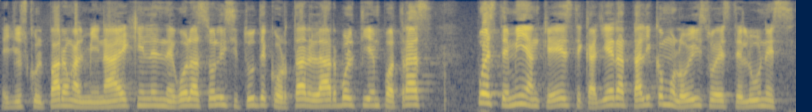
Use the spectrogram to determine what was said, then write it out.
Ellos culparon al MINAE quien les negó la solicitud de cortar el árbol tiempo atrás, pues temían que este cayera tal y como lo hizo este lunes.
